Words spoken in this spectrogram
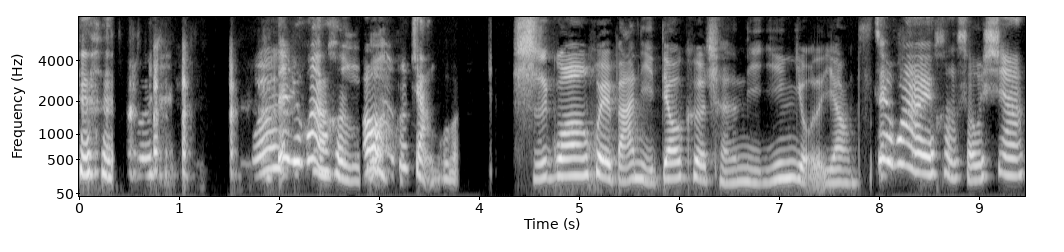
这句话很多人都讲过吧？时光会把你雕刻成你应有的样子。这话很熟悉啊，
